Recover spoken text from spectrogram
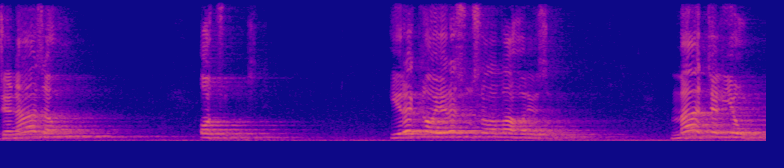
Dženaza u odsutnosti. I rekao je Resul sallallahu alaihi wa sallam Mate li jevm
